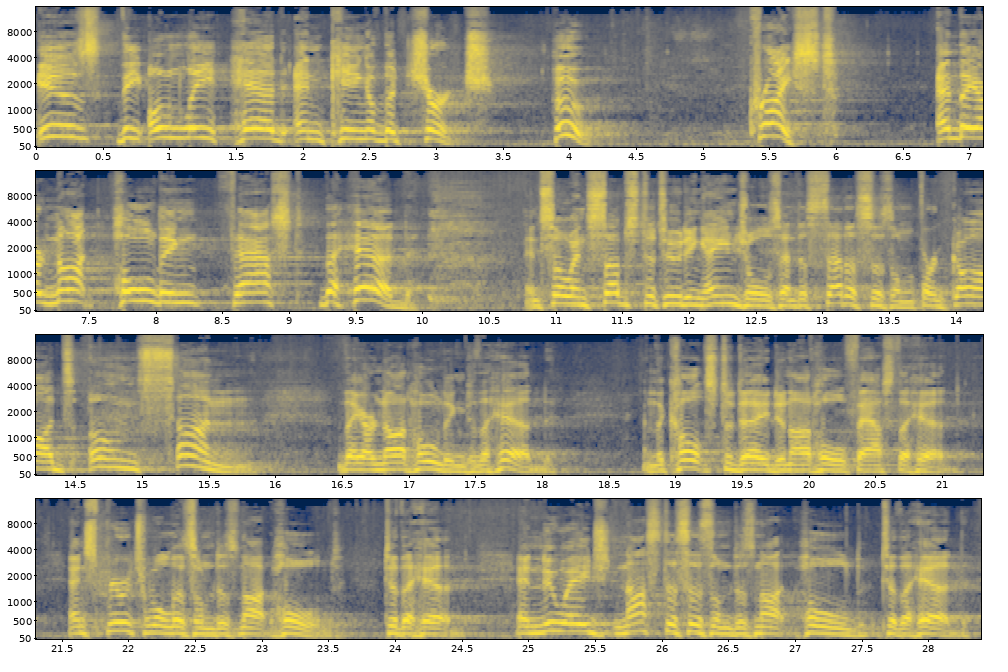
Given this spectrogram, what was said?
is the only head and king of the church? Who? Christ. And they are not holding fast the head. And so, in substituting angels and asceticism for God's own Son, they are not holding to the head. And the cults today do not hold fast the head. And spiritualism does not hold to the head. And New Age Gnosticism does not hold to the head.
